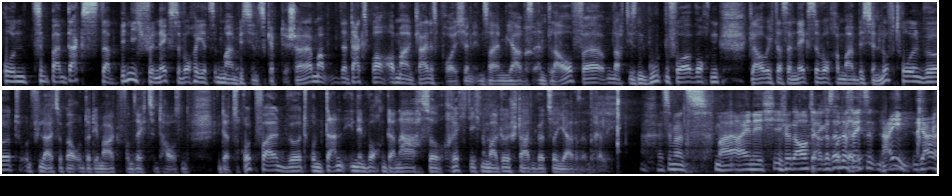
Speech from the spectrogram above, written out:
Und beim DAX, da bin ich für nächste Woche jetzt immer ein bisschen skeptischer der DAX braucht auch mal ein kleines Bräuchchen in seinem Jahresendlauf. Äh, nach diesen guten Vorwochen glaube ich, dass er nächste Woche mal ein bisschen Luft holen wird und vielleicht sogar unter die Marke von 16.000 wieder zurückfallen wird und dann in den Wochen danach so richtig nochmal durchstarten wird zur Jahresendrallye. Ach, jetzt sind wir uns mal einig. Ich würde auch DAX unter 16, nein, ja,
